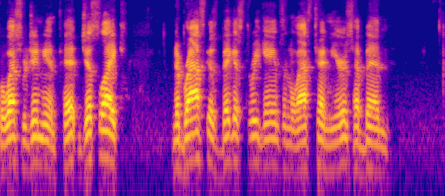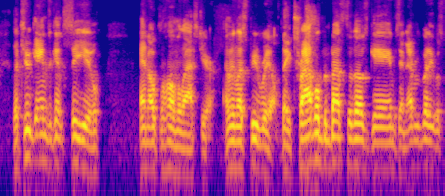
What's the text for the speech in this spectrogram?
for West Virginia and Pitt, just like Nebraska's biggest three games in the last 10 years have been the two games against CU and Oklahoma last year. I mean, let's be real. They traveled the best of those games and everybody was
